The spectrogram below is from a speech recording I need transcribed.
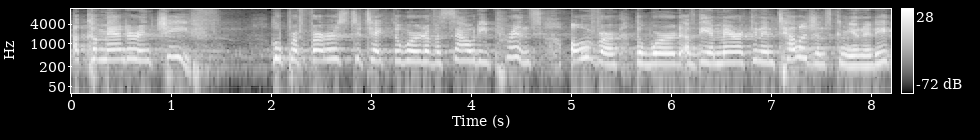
a commander in chief who prefers to take the word of a Saudi prince over the word of the American intelligence community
